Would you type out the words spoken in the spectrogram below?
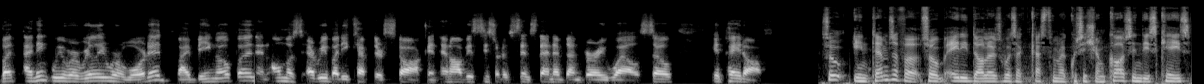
But I think we were really rewarded by being open, and almost everybody kept their stock. And, and obviously, sort of since then, have done very well. So it paid off. So in terms of a, so eighty dollars was a customer acquisition cost in this case,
